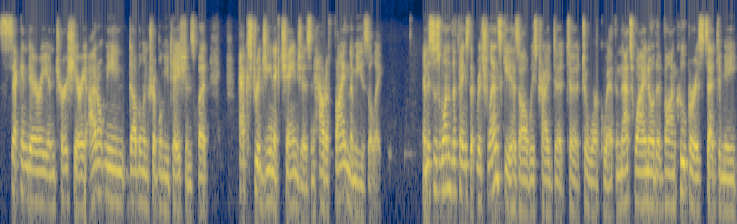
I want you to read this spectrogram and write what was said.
secondary and tertiary. I don't mean double and triple mutations, but extragenic changes and how to find them easily. And this is one of the things that Rich Lenski has always tried to, to, to work with, and that's why I know that Vaughn Cooper has said to me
